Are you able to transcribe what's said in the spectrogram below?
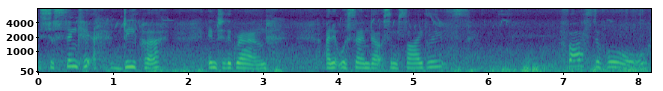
is just sink it deeper into the ground and it will send out some side roots. First of all,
